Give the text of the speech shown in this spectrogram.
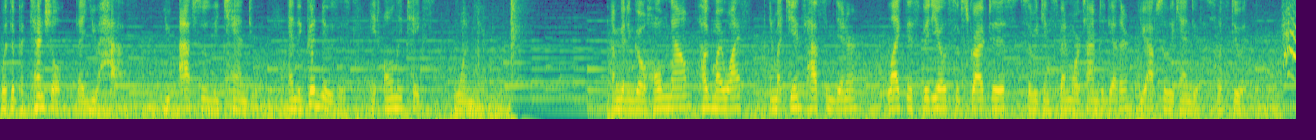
with the potential that you have. You absolutely can do it. And the good news is, it only takes one year. I'm gonna go home now, hug my wife and my kids, have some dinner, like this video, subscribe to this so we can spend more time together. You absolutely can do this. Let's do it.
